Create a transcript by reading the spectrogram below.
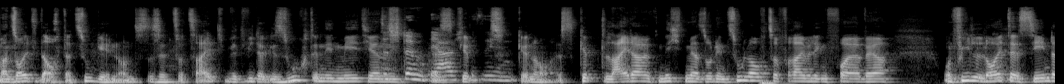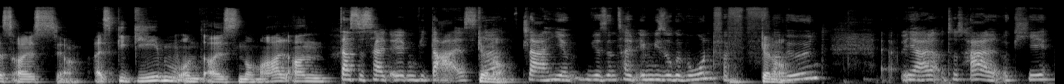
man sollte da auch dazugehen. Und es ist jetzt zurzeit, wird wieder gesucht in den Medien. Das stimmt, ja, es ich gibt, gesehen. Genau. Es gibt leider nicht mehr so den Zulauf zur Freiwilligen Feuerwehr. Und viele Leute sehen das als, ja, als gegeben und als normal an. dass es halt irgendwie da ist. Genau. Ne? Klar, hier, wir sind halt irgendwie so gewohnt, ver Genau. verwöhnt. Ja, total, okay.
